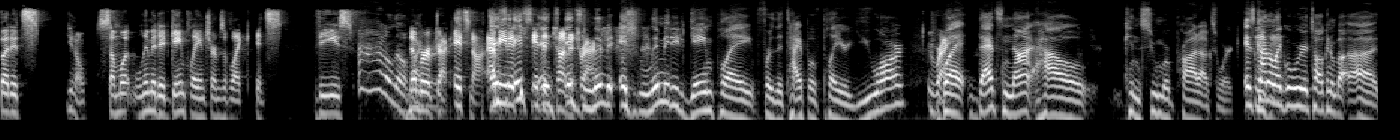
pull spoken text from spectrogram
but it's you know somewhat limited gameplay in terms of like it's these I don't know. number of tracks it's not i mean it's, it's, a ton it's of tracks Limit, it's limited gameplay for the type of player you are, right but that's not how consumer products work. It's kind of Mhm. like what we were talking about. Uh,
